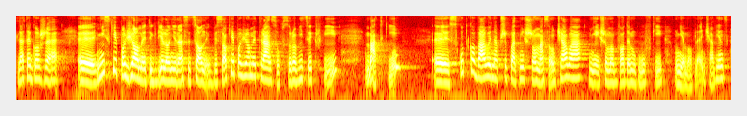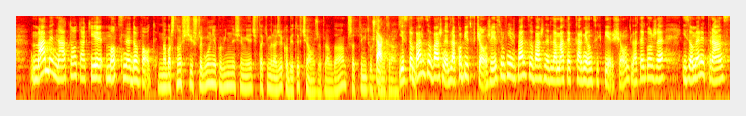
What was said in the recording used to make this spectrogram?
dlatego że E, niskie poziomy tych wielonienasyconych, wysokie poziomy transów w surowicy krwi matki skutkowały na przykład niższą masą ciała, mniejszym obwodem główki u niemowlęcia. Więc mamy na to takie mocne dowody. Na baczności szczególnie powinny się mieć w takim razie kobiety w ciąży, prawda? Przed tymi tłuszczami tak, trans. jest to bardzo ważne dla kobiet w ciąży. Jest również bardzo ważne dla matek karmiących piersią, dlatego że izomery trans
